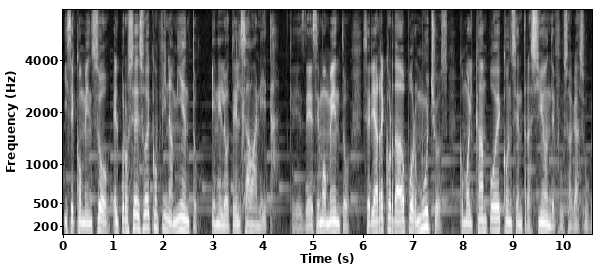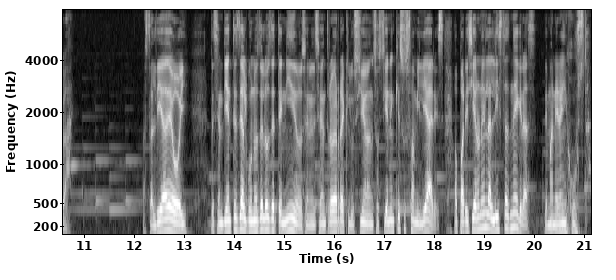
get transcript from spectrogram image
y se comenzó el proceso de confinamiento en el Hotel Sabaneta que desde ese momento sería recordado por muchos como el campo de concentración de Fusagasugá. Hasta el día de hoy, Descendientes de algunos de los detenidos en el centro de reclusión sostienen que sus familiares aparecieron en las listas negras de manera injusta.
